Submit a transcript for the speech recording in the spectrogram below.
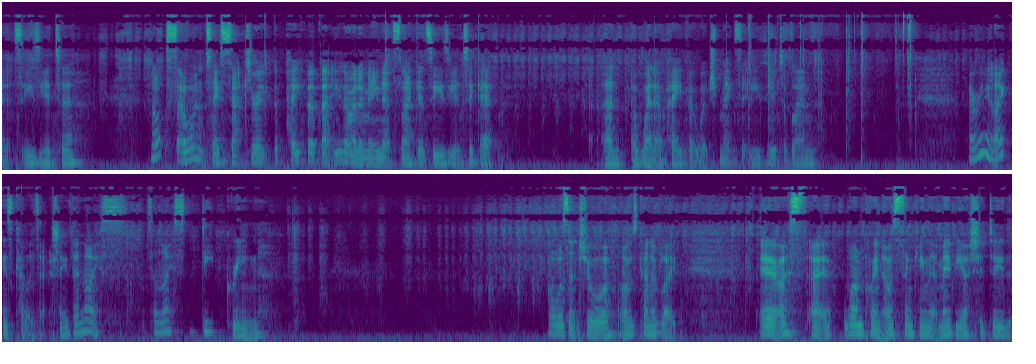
it's easier to not so I wouldn't say saturate the paper but you know what I mean it's like it's easier to get a wetter paper which makes it easier to blend. I really like these colors actually. They're nice. It's a nice deep green. I wasn't sure. I was kind of like I was, at one point I was thinking that maybe I should do the,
